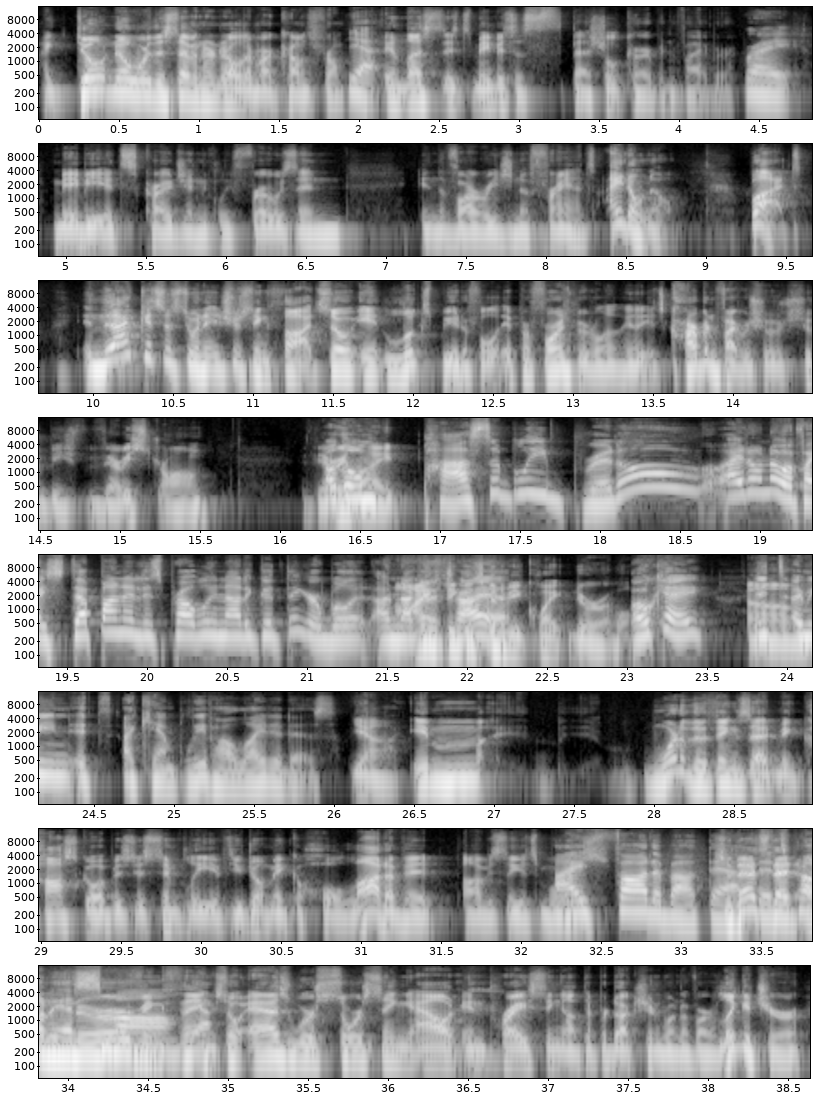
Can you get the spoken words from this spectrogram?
I don't know where the seven hundred dollar mark comes from. Yeah. Unless it's maybe it's a special carbon fiber. right. Maybe it's cryogenically frozen in the Var region of France. I don't know. But and that gets us to an interesting thought. So it looks beautiful. It performs brilliantly. It's carbon fiber, so it should be very strong, very Although light. possibly brittle. I don't know. If I step on it, it's probably not a good thing. Or will it? I'm not going to try it. I think it's it. going to be quite durable. okay. It's. I Um, mean, it's. I can't believe how light it is. Yeah. It, one of the things that make costs go up is just simply if you don't make a whole lot of it, obviously it's more. I thought about that. So that's, that unnerving small- thing. So as we're sourcing out and pricing out the production run of our ligature,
